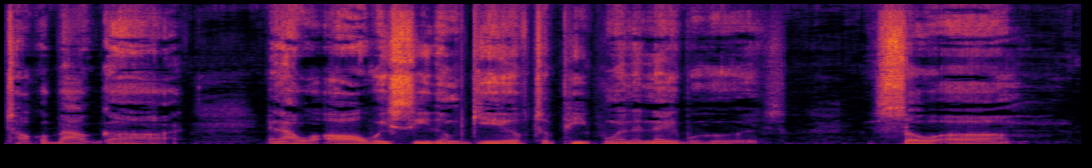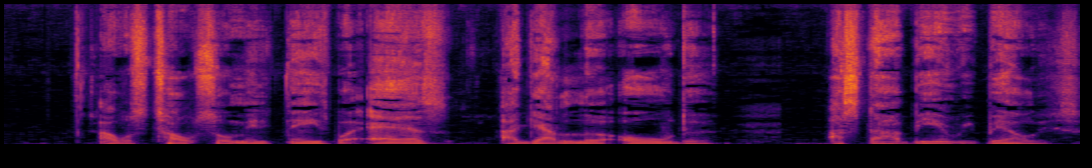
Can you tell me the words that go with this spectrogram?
talk about God, and I would always see them give to people in the neighborhoods. So um, I was taught so many things, but as I got a little older, I started being rebellious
